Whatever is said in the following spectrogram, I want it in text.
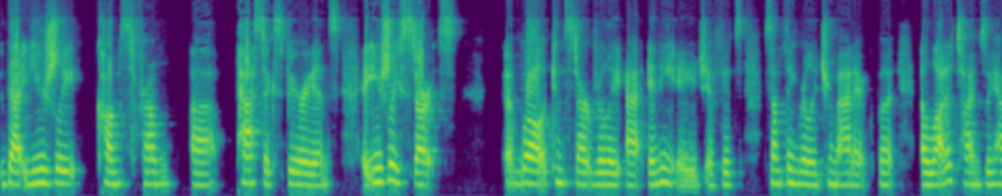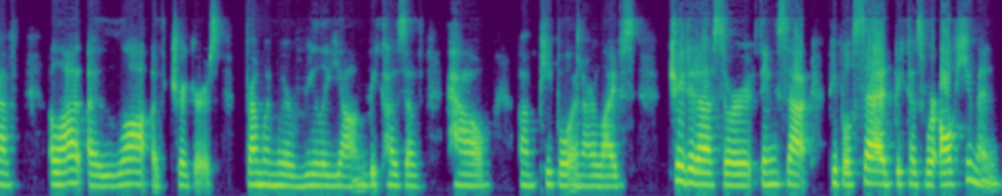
that usually comes from a past experience. It usually starts, uh, well, it can start really at any age if it's something really traumatic, but a lot of times we have a lot, a lot of triggers from when we we're really young because of how um, people in our lives treated us or things that people said because we're all human.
